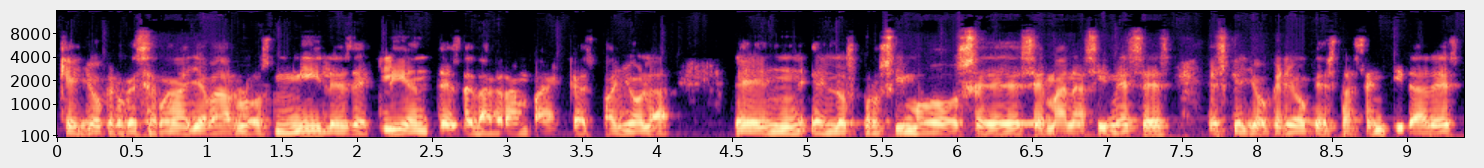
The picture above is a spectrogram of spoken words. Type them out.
que yo creo que se van a llevar los miles de clientes de la gran banca española en, en los próximos eh, semanas y meses, es que yo creo que estas entidades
